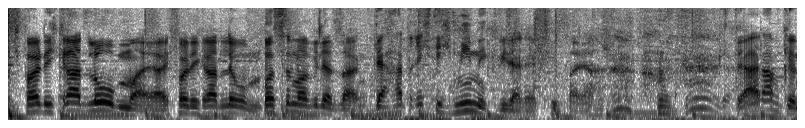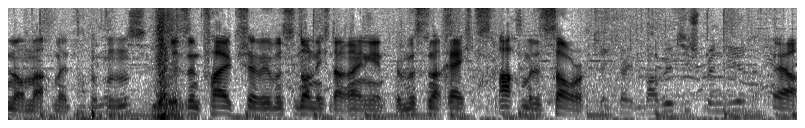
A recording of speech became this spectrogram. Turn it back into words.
Ich wollte dich gerade loben, Alter. Ich wollte dich gerade loben. Muss immer wieder sagen. Der hat richtig Mimik wieder, der Typ, Alter. Der hat abgenommen, Ahmed. Mhm. Wir sind falsch, wir müssen noch nicht da reingehen. Wir müssen nach rechts. Ahmed ist sauer. Ich gleich ein Bubble Tea spendiert. Ja.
